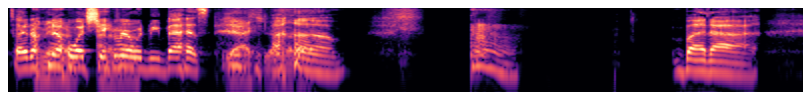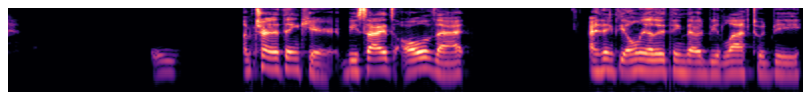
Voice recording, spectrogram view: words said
so I don't mean, I know don't- what shaver know. would be best. Yeah, actually, I don't know Um, but uh, I'm trying to think here. Besides all of that, I think the only other thing that would be left would be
